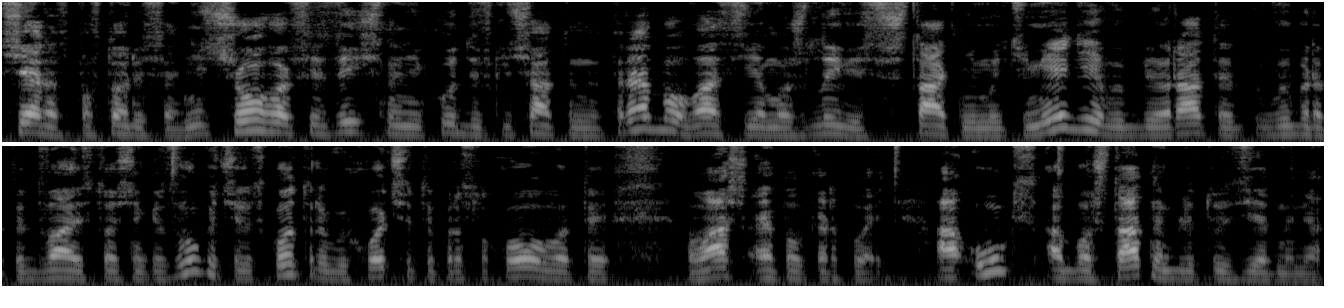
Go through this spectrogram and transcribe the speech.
Ще раз повторюся, нічого фізично нікуди включати не треба. У вас є можливість в штатній мультимедії вибирати вибрати два істочники звуку, через котрі ви хочете прослуховувати ваш Apple CarPlay. AUX або штатне Bluetooth з'єднання.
